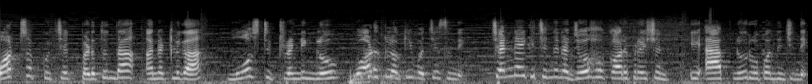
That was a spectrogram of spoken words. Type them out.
వాట్సాప్కు చెక్ పెడుతుందా అన్నట్లుగా మోస్ట్ ట్రెండింగ్లో వాడుకలోకి వచ్చేసింది. చెన్నైకి చెందిన జోహో కార్పొరేషన్ ఈ యాప్ను రూపొందించింది.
